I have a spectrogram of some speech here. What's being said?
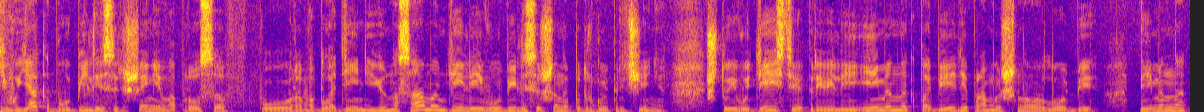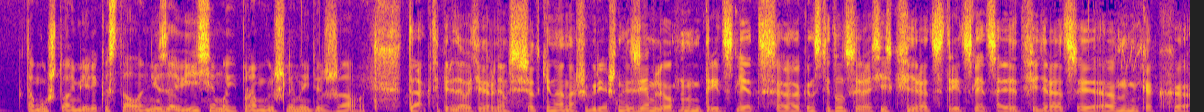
его якобы убили из-за решения вопросов по рабовладению. На самом деле его убили совершенно по другой причине, что его действия привели именно к победе промышленного лобби, именно тому, что Америка стала независимой промышленной державой. Так, теперь давайте вернемся все-таки на нашу грешную землю. М, 30 лет э, Конституции Российской Федерации, 30 лет Совет Федерации эм, как э,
